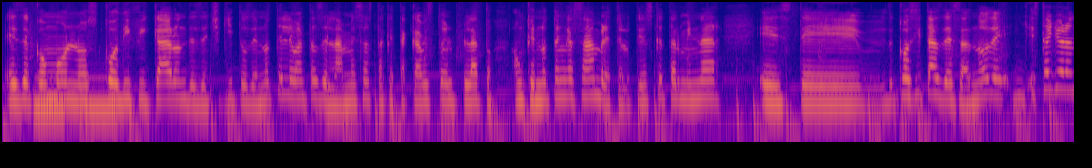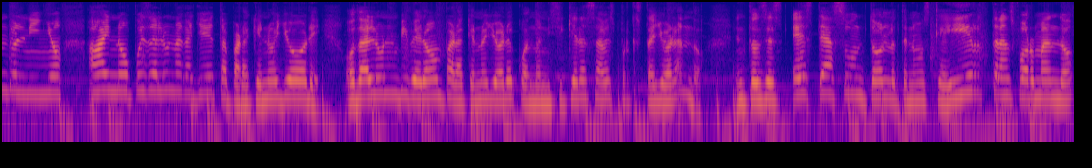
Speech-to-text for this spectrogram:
es de cómo nos codificaron desde chiquitos, de no te levantas de la mesa hasta que te acabes todo el plato, aunque no tengas hambre, te lo tienes que terminar. Este, cositas de esas, ¿no? De, está llorando el niño, ay no, pues dale una galleta para que no llore, o dale un biberón para que no llore cuando ni siquiera sabes por qué está llorando. Entonces, este asunto lo tenemos que ir transformando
